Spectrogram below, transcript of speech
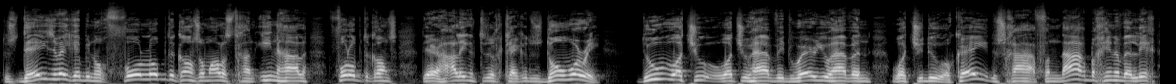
Dus deze week heb je nog volop de kans om alles te gaan inhalen. Volop de kans de herhalingen terug te kijken. Dus don't worry. Do what you, what you have with where you have and what you do, oké? Dus ga vandaag beginnen, wellicht,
